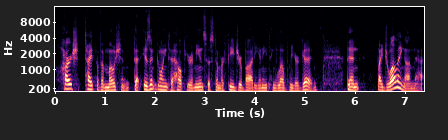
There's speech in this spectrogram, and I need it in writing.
harsh type of emotion that isn't going to help your immune system or feed your body anything lovely or good, then by dwelling on that,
